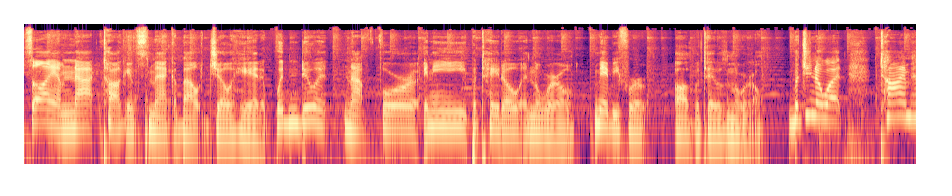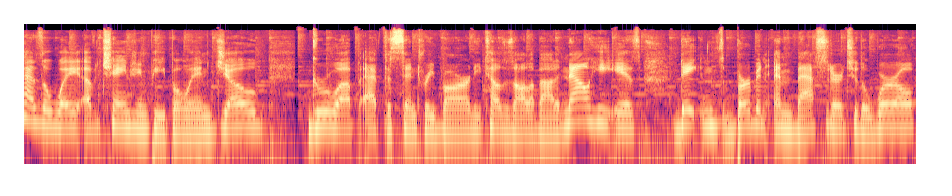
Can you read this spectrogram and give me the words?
So I am not talking smack about Joe Head. Wouldn't do it, not for any potato in the world. Maybe for all the potatoes in the world. But you know what? Time has a way of changing people, and Joe grew up at the Century Bar, and he tells us all about it. Now he is Dayton's bourbon ambassador to the world.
